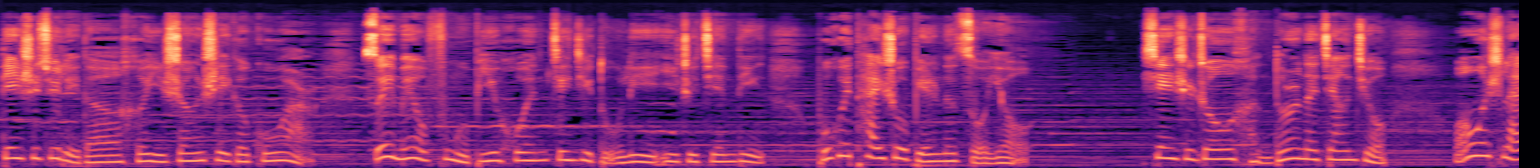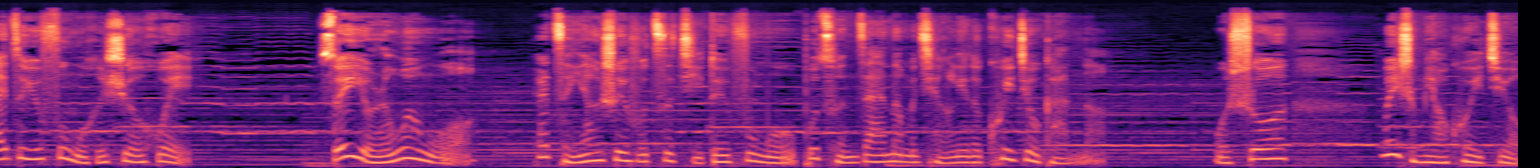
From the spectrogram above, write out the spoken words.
电视剧里的何以笙是一个孤儿，所以没有父母逼婚，经济独立，意志坚定，不会太受别人的左右。现实中很多人的将就，往往是来自于父母和社会。所以有人问我。该怎样说服自己对父母不存在那么强烈的愧疚感呢？我说，为什么要愧疚？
